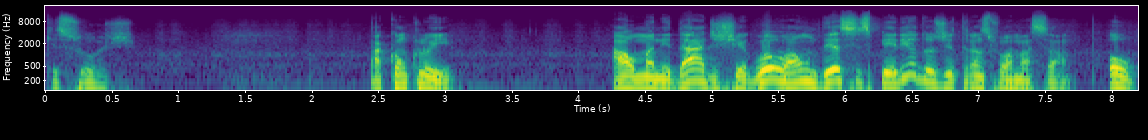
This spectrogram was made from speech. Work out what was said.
que surge. Para concluir, a humanidade chegou a um desses períodos de transformação, ou,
